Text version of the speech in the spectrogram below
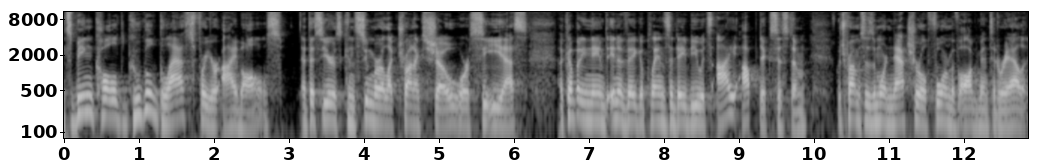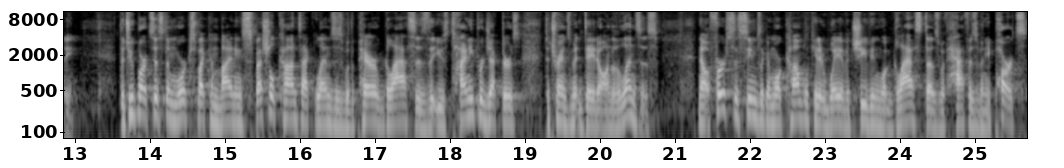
It's being called Google Glass for your eyeballs. At this year's Consumer Electronics Show, or CES, a company named Innovega plans to debut its iOptik system, which promises a more natural form of augmented reality. The two-part system works by combining special contact lenses with a pair of glasses that use tiny projectors to transmit data onto the lenses. Now, at first, this seems like a more complicated way of achieving what glass does with half as many parts,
